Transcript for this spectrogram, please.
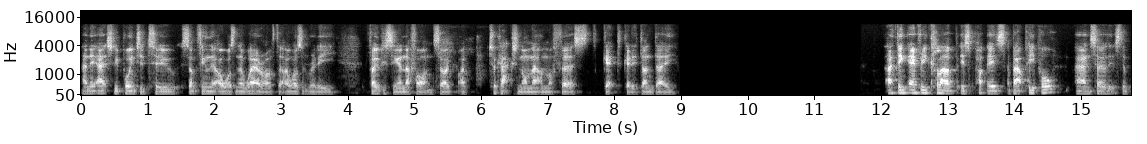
And it actually pointed to something that I wasn't aware of that I wasn't really focusing enough on. So I, I took action on that on my first get get it done day. I think every club is is about people, and so it's the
